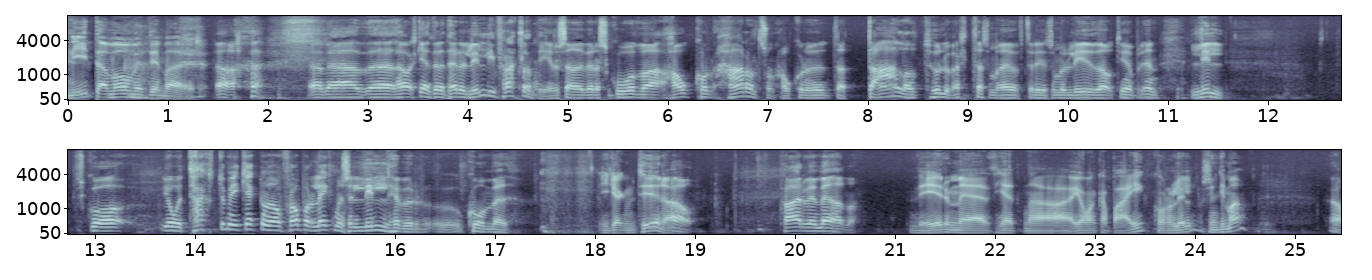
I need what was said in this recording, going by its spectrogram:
nýta mómenti maður. Þannig að uh, það var skemmtilegt. Herru Lill í Fraklandi eru sagði verið að skoða Hákon Haraldsson. Hákon er auðvitað dalað töluvert það sem hefur eftir því sem hefur liðið á tímabili en Lill sko, Jói, taktu mig í gegnum þá frábæra leikmenn sem Lill hefur uh, komið í gegnum tíðina? Já, hvað erum við með þarna? Við erum með hérna Jóhann Gabay, á sinni tíma. Já,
